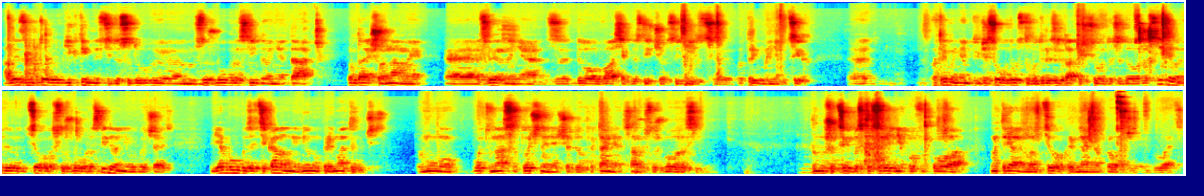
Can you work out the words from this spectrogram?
Але з метою об'єктивності до судового службового розслідування та подальшого нами е, звернення до вас як до слідчого судді з отриманням цих е, отриманням тимчасового доступу до результатів цього досудового розслідування, цього службового розслідування, вибачаюсь, я був би зацікавлений в ньому приймати участь. Тому от у нас уточнення щодо питання саме службового розслідування. Тому що це безпосередньо по, по матеріалам цього кримінального провадження відбувається.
